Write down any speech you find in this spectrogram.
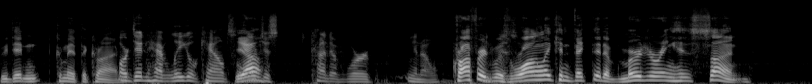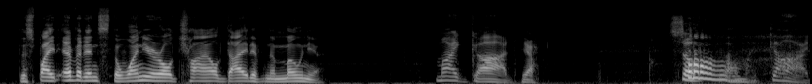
who didn't commit the crime? Or didn't have legal counsel. Yeah. Just kind of were, you know. Crawford was wrongly convicted of murdering his son. Despite evidence, the one year old child died of pneumonia. My God. Yeah. So. oh my God.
